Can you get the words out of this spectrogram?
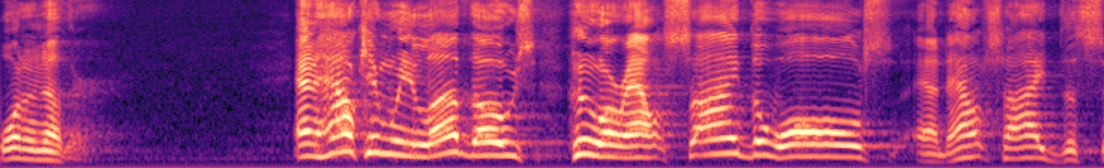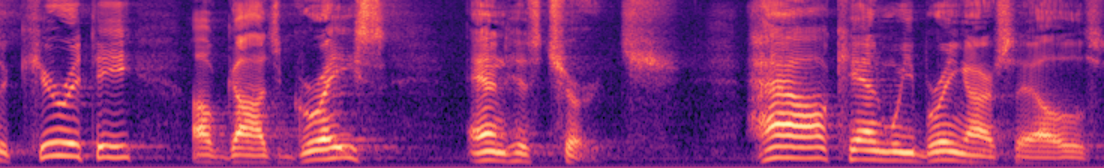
one another? And how can we love those who are outside the walls and outside the security of God's grace and His church? How can we bring ourselves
